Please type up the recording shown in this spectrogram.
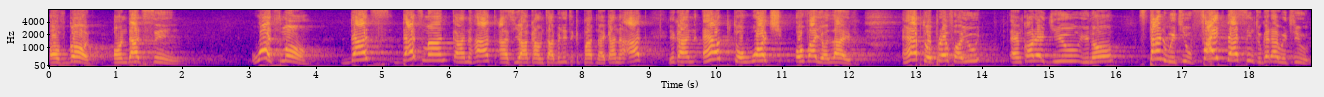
of God on that sin. What's more, that, that man can act as your accountability partner. He can act, he can help to watch over your life, help to pray for you, encourage you, you know, stand with you, fight that sin together with you.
